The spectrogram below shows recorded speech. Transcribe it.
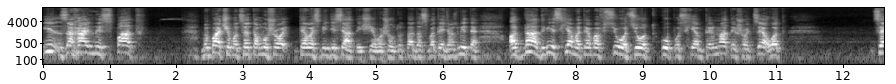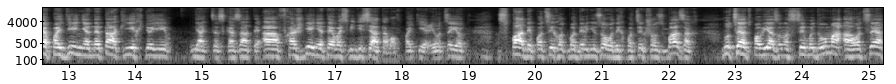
І загальний спад. Ми бачимо це тому, що Т-80 ще вийшов. Тут треба смотрети, розумієте, одна-дві схеми, треба всю цю от купу схем тримати, що це от це падіння не так їхньої, як це сказати, а вхождення Т-80 в потері. Оцей от спади по цих от модернізованих, по цих що з базах. Ну, це пов'язано з цими двома, а оце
